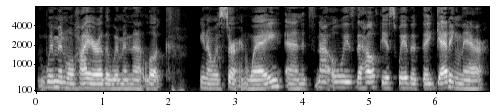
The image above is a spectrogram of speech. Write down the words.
women will hire the women that look mm-hmm. you know a certain way, and it's not always the healthiest way that they're getting there.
